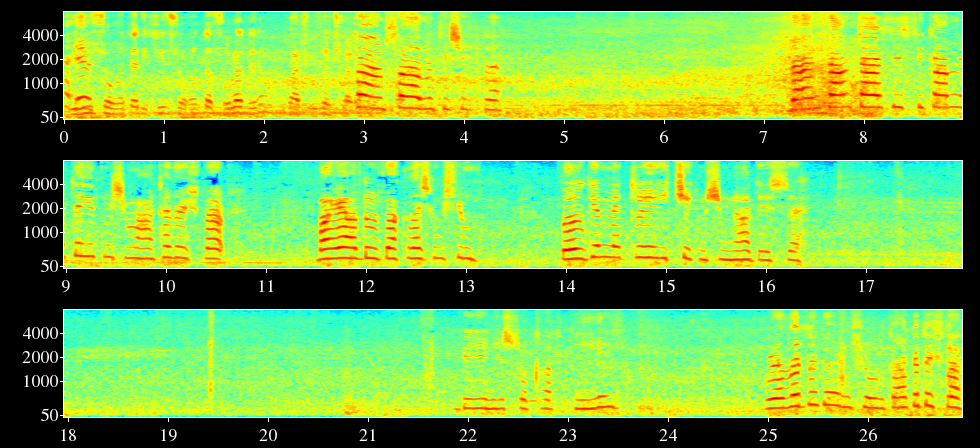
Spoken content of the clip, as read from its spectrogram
Birinci evet. sokaktan ikinci sokakta sola dönün karşınıza çıkar. Tamam sağ olun teşekkürler. Ben tam tersi istikamete gitmişim arkadaşlar. Bayağı da uzaklaşmışım. Bölge metroya gidecekmişim neredeyse. Birinci sokak değil. Buraları da görmüş olduk arkadaşlar.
